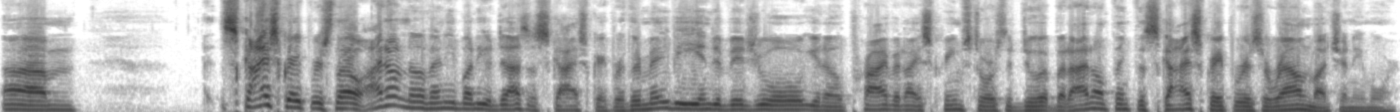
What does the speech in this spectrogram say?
Um, skyscrapers though i don't know of anybody who does a skyscraper there may be individual you know private ice cream stores that do it but i don't think the skyscraper is around much anymore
